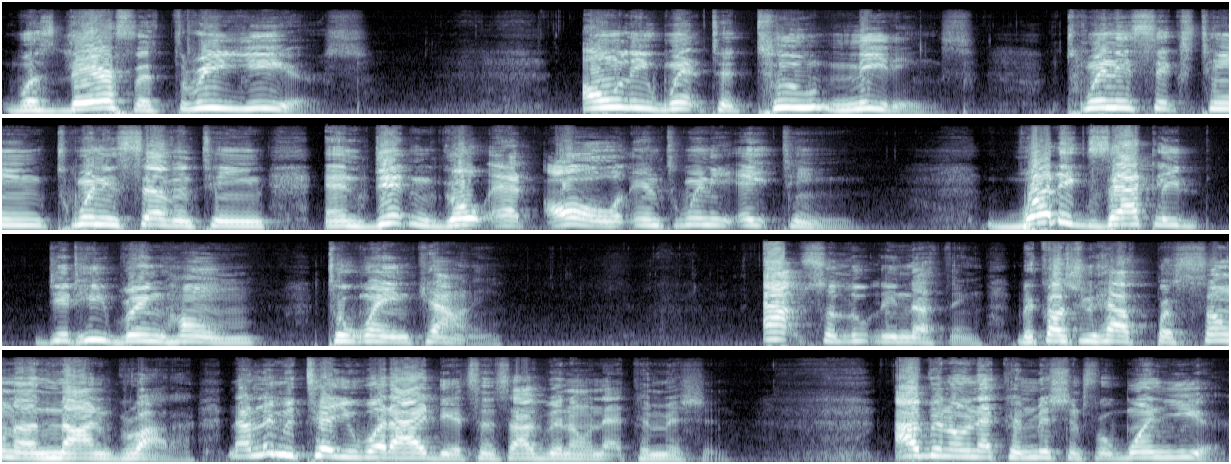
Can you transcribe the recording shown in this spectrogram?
was there for three years, only went to two meetings, 2016, 2017, and didn't go at all in 2018. What exactly did he bring home to Wayne County? Absolutely nothing, because you have persona non grata. Now, let me tell you what I did since I've been on that commission. I've been on that commission for one year.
